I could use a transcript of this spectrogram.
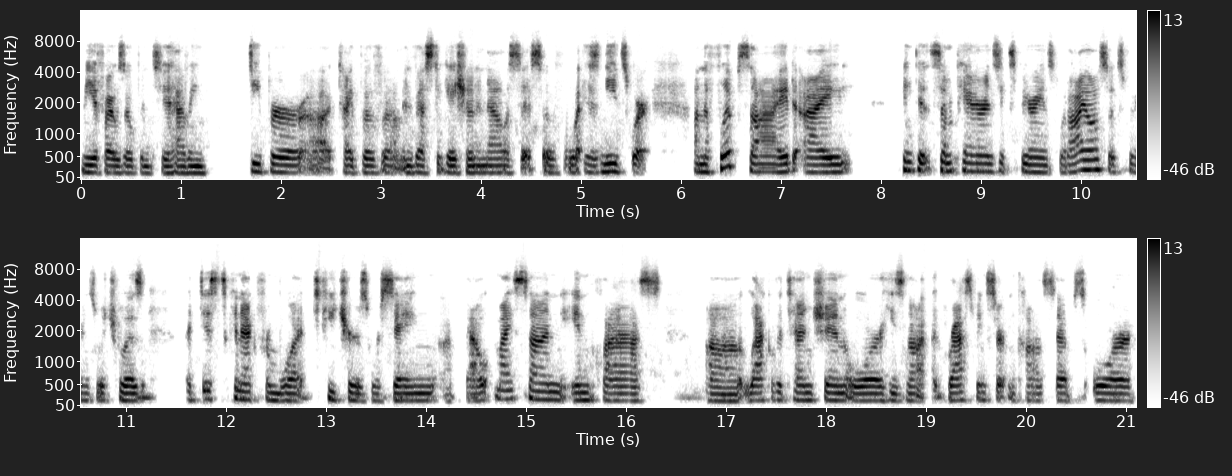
me if i was open to having deeper uh, type of um, investigation analysis of what his needs were. On the flip side, I think that some parents experienced what I also experienced, which was a disconnect from what teachers were saying about my son in class, uh, lack of attention, or he's not grasping certain concepts, or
